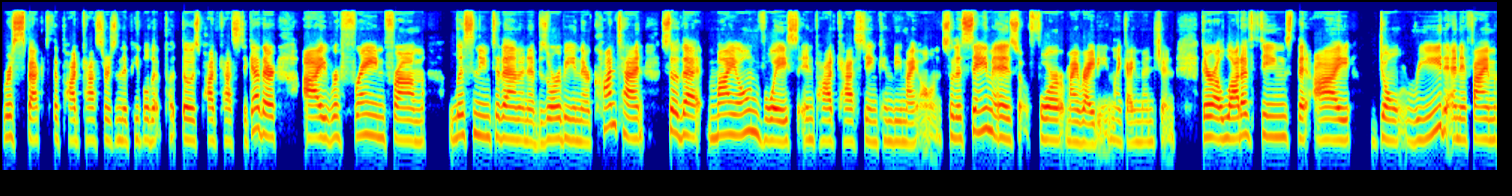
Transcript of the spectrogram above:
respect the podcasters and the people that put those podcasts together. I refrain from listening to them and absorbing their content so that my own voice in podcasting can be my own. So the same is for my writing, like I mentioned. There are a lot of things that I don't read. And if I'm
